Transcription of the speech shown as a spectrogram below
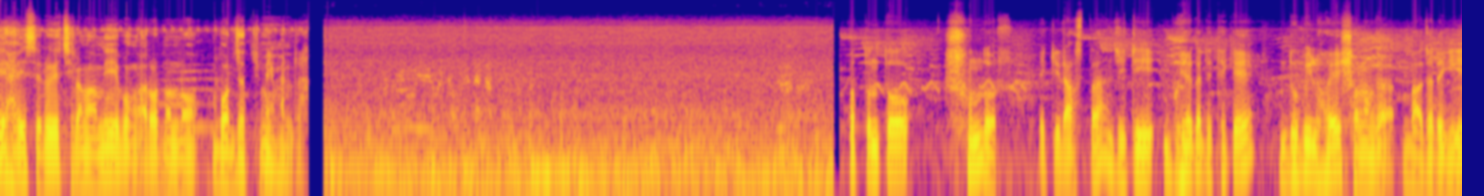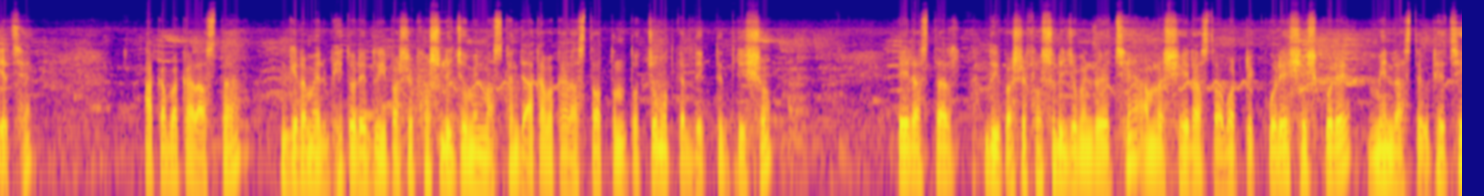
এই হাইসে রয়েছিলাম আমি এবং আর অন্যান্য বরযাত্রী মেহমানরা। অত্যন্ত সুন্দর একটি রাস্তা, যেটি ভুয়াগাতি থেকে দুবিল হয়ে সলঙ্গা বাজারে গিয়েছে। আঁকাবাঁকা রাস্তা, গ্রামের ভিতরে দুই পাশে ফসলি জমির মাঝখান দিয়ে আঁকাবাঁকা রাস্তা অত্যন্ত চমৎকার দেখতে দৃশ্য। এই রাস্তার দুই পাশে ফসলি জমিন রয়েছে। আমরা সেই রাস্তা ওভারটেক করে, শেষ করে মেন রাস্তায় উঠেছি।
